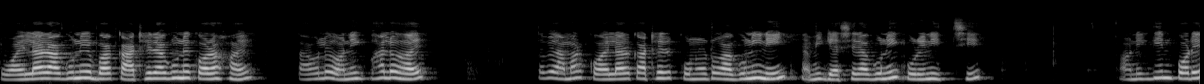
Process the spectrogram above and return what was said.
কয়লার আগুনে বা কাঠের আগুনে করা হয়, তাহলে অনেক ভালো হয়। তবে আমার কয়লার কাঠের কোনোটো আগুনই নেই, আমি গ্যাসের আগুনেই করে নিচ্ছি। অনেক দিন পরে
